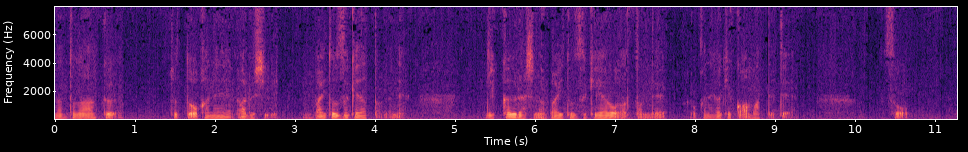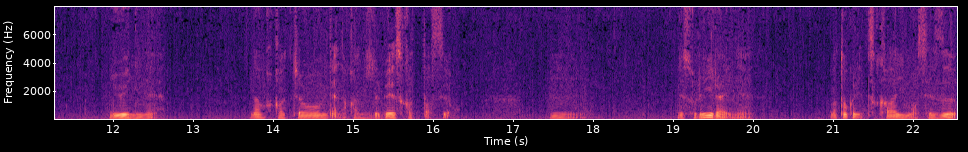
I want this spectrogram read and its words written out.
なんとなく、ちょっとお金あるし、バイト付けだったんでね。実家暮らしのバイト付け野郎だったんで、お金が結構余ってて、そう。ゆえにね、なんか買っちゃおうみたいな感じでベース買ったっすよ。うん。で、それ以来ね、まあ、特に使いもせず、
